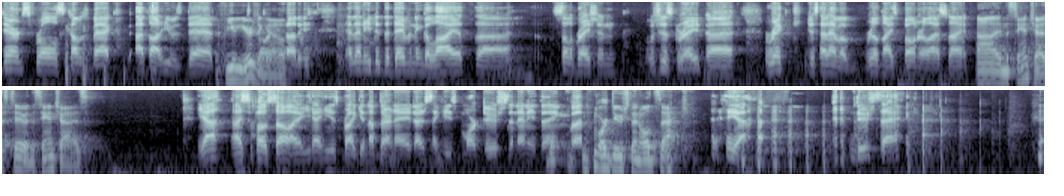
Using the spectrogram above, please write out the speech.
Darren Sproles comes back. I thought he was dead. A few years ago. Tutty. And then he did the David and Goliath uh, celebration. It was just great. Uh, Rick just had to have a real nice boner last night. Uh, and the Sanchez too. The Sanchez. Yeah, I suppose so. I, yeah, he is probably getting up there in age. I just think he's more douche than anything. But More douche than old sack. yeah, douche sack. but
